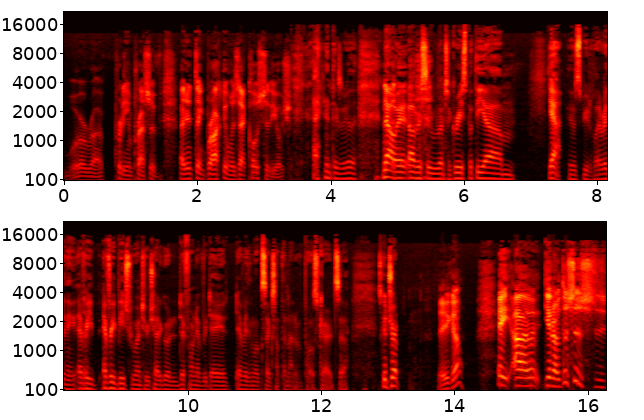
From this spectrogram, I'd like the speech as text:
were uh, pretty impressive. I didn't think Brockton was that close to the ocean. I didn't think so either. No, it, obviously we went to Greece, but the um, yeah, it was beautiful. Everything, every every beach we went to, we tried to go to a different one every day. Everything looks like something out of a postcard. So it's a good trip. There you go. Hey, uh, you know, this is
